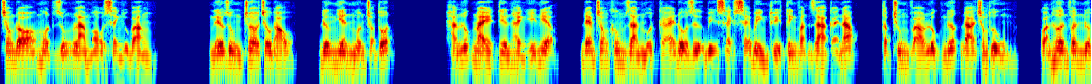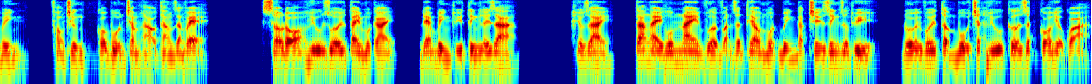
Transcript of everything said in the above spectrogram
trong đó một dũng là màu xanh lục băng. Nếu dùng cho châu đáo đương nhiên muốn chọn tốt. Hắn lúc này tiến hành ý niệm, đem trong không gian một cái đồ dự bị sạch sẽ bình thủy tinh vặn ra cái nắp, tập trung vào lục nước đá trong thùng quán hơn phân nửa bình, phòng chừng có bốn trăm hào thang dáng vẻ. Sau đó hưu rỗi tay một cái, đem bình thủy tinh lấy ra. Hiểu dai, ta ngày hôm nay vừa vặn dẫn theo một bình đặc chế dinh dưỡng thủy, đối với tẩm bổ chất hữu cơ rất có hiệu quả.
